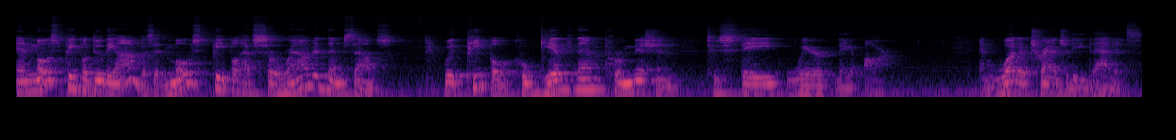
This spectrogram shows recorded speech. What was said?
And most people do the opposite. Most people have surrounded themselves with people who give them permission to stay where they are. And what a tragedy that is.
